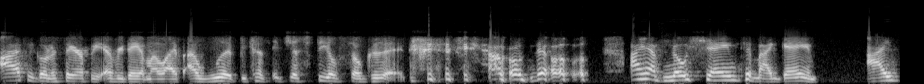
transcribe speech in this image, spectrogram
I could go to therapy every day of my life, I would because it just feels so good. I don't know. I have no shame to my game. I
